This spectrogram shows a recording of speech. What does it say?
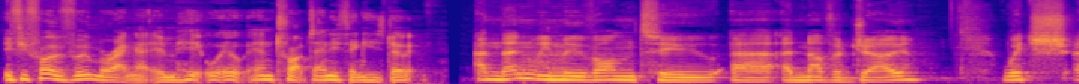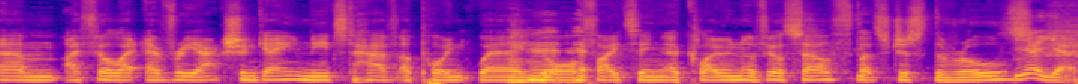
If you throw a boomerang at him, he'll, he'll interrupt anything he's doing. And then we move on to uh, another Joe, which um, I feel like every action game needs to have a point where you're fighting a clone of yourself. That's just the rules. yeah. Yeah.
